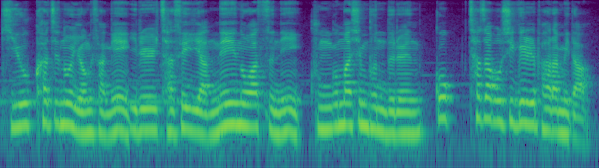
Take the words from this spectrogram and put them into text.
기후 카지노 영상에 이를 자세히 안내해 놓았으니 궁금하신 분들은 꼭 찾아보시길 바랍니다.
